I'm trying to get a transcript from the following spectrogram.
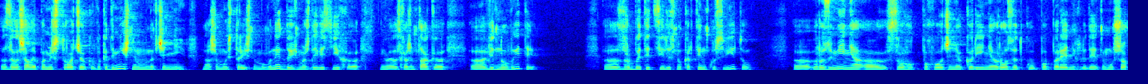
залишали поміж строчок в академічному навчанні, нашому історичному, вони дають можливість їх, е, е, скажімо так, відновити, зробити цілісну картинку світу. Розуміння свого походження, коріння, розвитку попередніх людей, тому що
